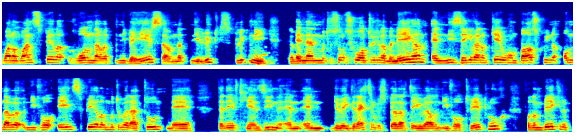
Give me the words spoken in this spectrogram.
one-on-one spelen, gewoon omdat we het niet beheersen, omdat het niet lukt. Het lukt niet. En dan moeten we soms gewoon terug naar beneden gaan en niet zeggen van oké, okay, we gaan balscreenen, omdat we niveau 1 spelen, moeten we dat doen. Nee, dat heeft geen zin. En, en de week erachter, we spelen dan tegen wel een niveau 2 ploeg voor een beker.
